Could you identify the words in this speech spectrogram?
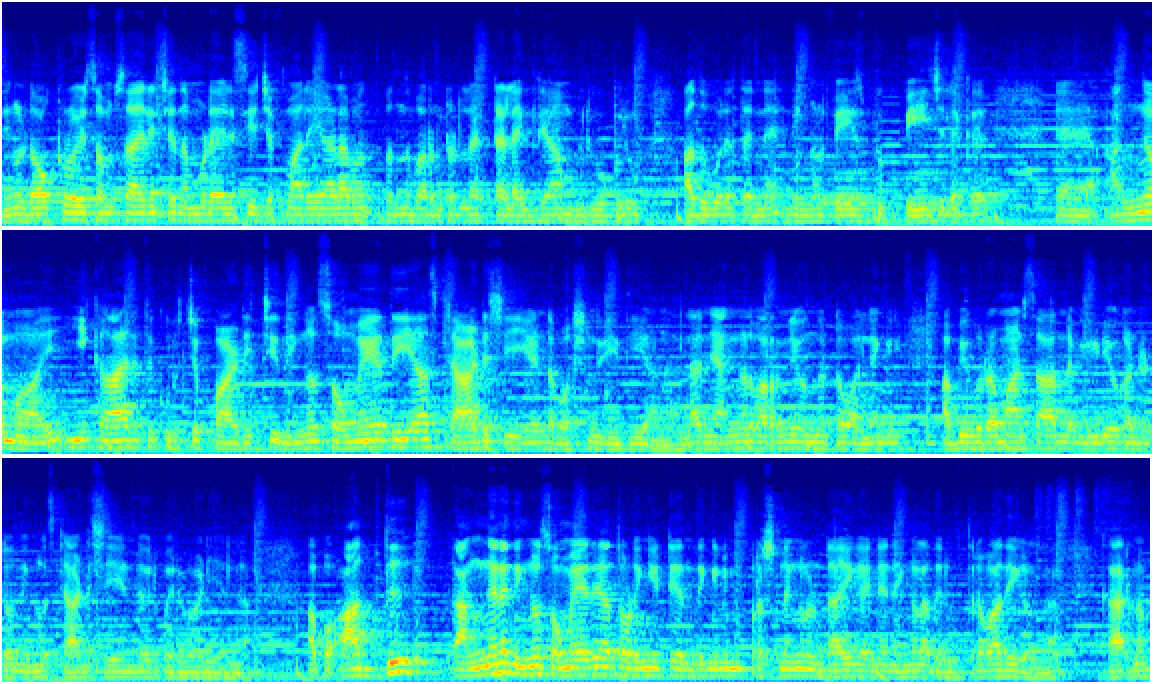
നിങ്ങൾ ഡോക്ടറുമായി സംസാരിച്ച് നമ്മുടെ L C H F Malayalam എന്ന് പറഞ്ഞിട്ടുള്ള ടെലഗ്രാം ഗ്രൂപ്പിലും അതുപോലെ തന്നെ നിങ്ങൾ ഫേസ്ബുക്ക് പേജിലൊക്കെ അംഗമായി ഈ കാര്യത്തെക്കുറിച്ച് പഠിച്ച് നിങ്ങൾ സ്വമേധയാ സ്റ്റാർട്ട് ചെയ്യേണ്ട ഭക്ഷണ രീതിയാണ്. അല്ല ഞങ്ങൾ പറഞ്ഞു വന്നിട്ടോ അല്ലെങ്കിൽ അബിബ് റഹ്മാൻ സാറിന്റെ വീഡിയോ കണ്ടിട്ടോ നിങ്ങൾ സ്റ്റാർട്ട് ചെയ്യേണ്ട ഒരു പരിപാടിയല്ല. അപ്പോൾ അത് അങ്ങനെ നിങ്ങൾ സ്വമേധയാ തുടങ്ങിയിട്ട് എന്തെങ്കിലും പ്രശ്നങ്ങൾ ഉണ്ടായി കഴിഞ്ഞാൽ നിങ്ങൾ അതിന് ഉത്തരവാദികളല്ല. കാരണം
